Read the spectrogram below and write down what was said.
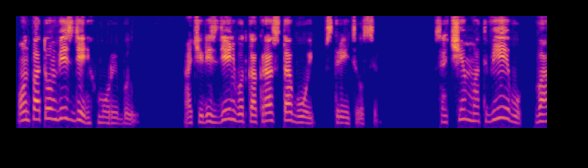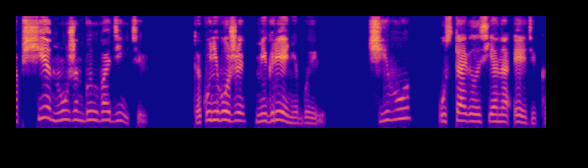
Он потом весь день хмурый был а через день вот как раз с тобой встретился. Зачем Матвееву вообще нужен был водитель? Так у него же мигрени были. Чего? Уставилась я на Эдика.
